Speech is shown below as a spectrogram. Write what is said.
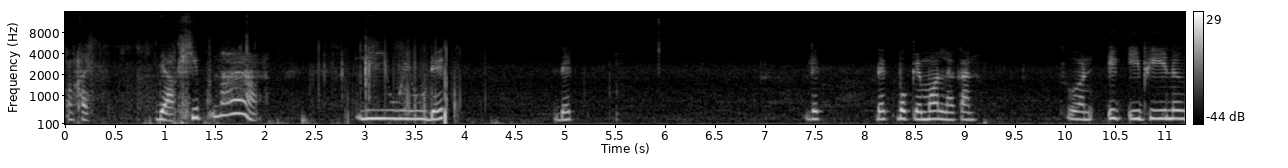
โอเคเดี๋ยวคลิปหน้า รีวิวเด็ก เด็ก เด็ก เด็กโปเกมอนแล้วกัน ส่วนอีก EP หนึ่ง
